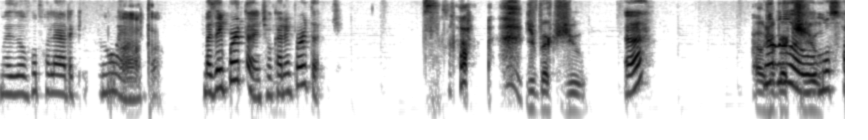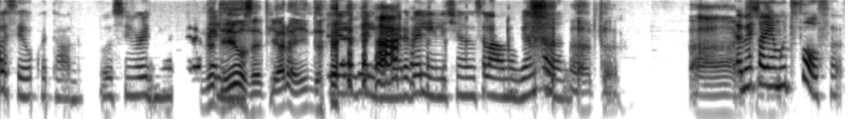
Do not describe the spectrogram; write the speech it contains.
mas eu vou falhar aqui, não lembro. Ah, tá. Mas é importante, é um cara importante. Gilberto Gil. Hã? É o não, não, Gil. o moço faleceu, coitado. O senhorzinho. Meu velhinho. Deus, é pior ainda. Ele era velhinho, ele era velhinho, ele tinha, sei lá, 90 anos. Ah, tá. Ah, É uma historinha entendi. muito fofa,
